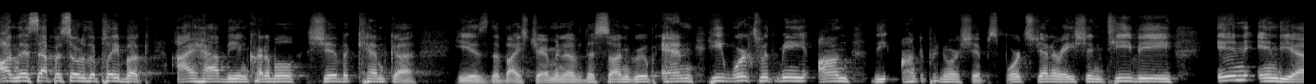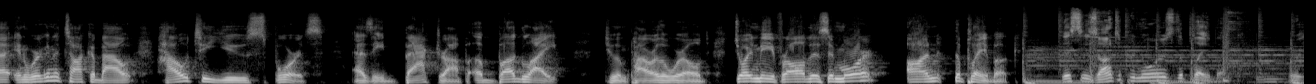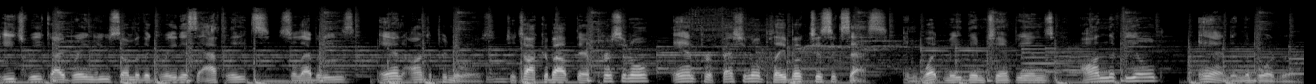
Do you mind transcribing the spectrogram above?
On this episode of the Playbook, I have the incredible Shiv Khemka. He is the vice chairman of the Sun Group, and he works with me on the Entrepreneurship Sports Generation TV in India. And we're going to talk about how to use sports as a backdrop, a bug light to empower the world. Join me for all this and more on the Playbook. This is Entrepreneurs the Playbook where each week I bring you some of the greatest athletes, celebrities, and entrepreneurs to talk about their personal and professional playbook to success and what made them champions on the field and in the boardroom.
